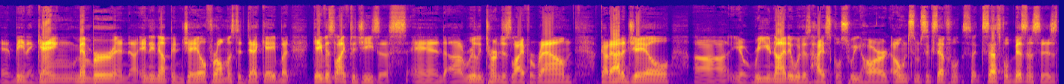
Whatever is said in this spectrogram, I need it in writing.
and being a gang member and uh, ending up in jail for almost a decade, but gave his life to Jesus and really turned his life around got out of jail, uh, you know, reunited with his high school sweetheart, owned some successful successful businesses,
